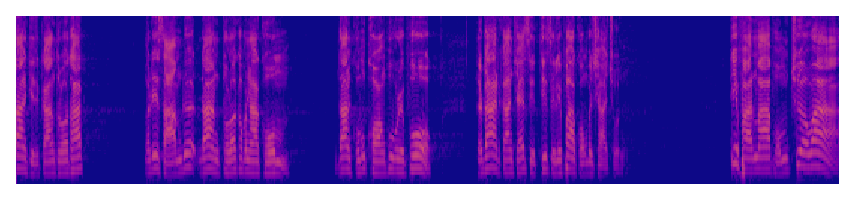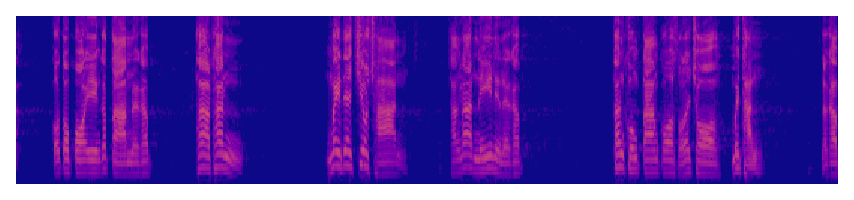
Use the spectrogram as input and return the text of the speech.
ด้านกิจการโทรทัศน์ ด้านที่สามด้านโทรคมนาคม ด้านคุ้มครองผู้บริโภค และด้านการใช้สิทธิเสรีภาพของประชาชน ที่ผ่านมาผมเชื่อว่ากตปเองก็ตามนะครับ ถ้าท่านไม่ได้เชี่ยวชาญทางด้านนี้เนี่ยนะครับ ท่านคงตามกสทชไม่ทันนะครับ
